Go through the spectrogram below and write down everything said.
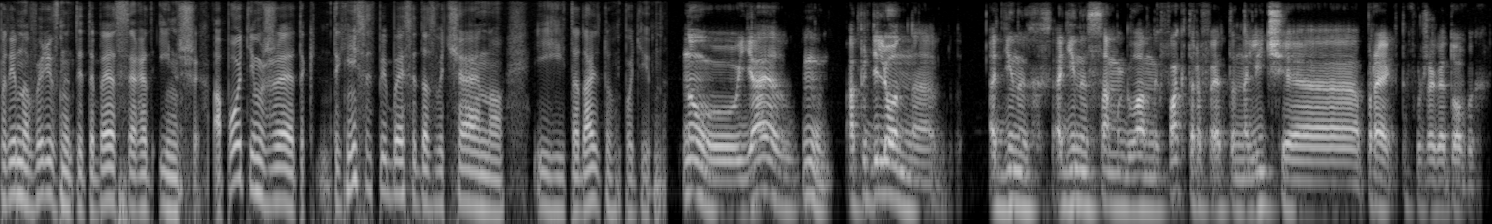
потрібно вирізнити тебе серед інших, а потім вже технічна співбесіда, звичайно, і так далі тому подібне. Ну, я ну, определенно безусловно, один из, один из самых главных факторов – это наличие проектов уже готовых.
